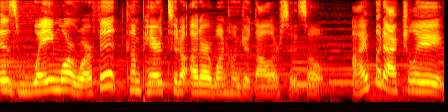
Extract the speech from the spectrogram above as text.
is way more worth it compared to the other $100 suits. So I would actually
